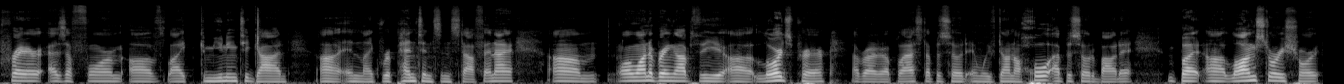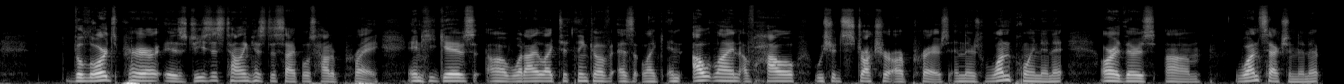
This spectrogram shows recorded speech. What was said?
prayer as a form of like communing to God uh, and like repentance and stuff. And I um I want to bring up the uh, Lord's Prayer. I brought it up last episode, and we've done a whole episode about it. But uh, long story short. The Lord's Prayer is Jesus telling his disciples how to pray, and he gives uh, what I like to think of as like an outline of how we should structure our prayers. And there's one point in it, or there's um, one section in it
